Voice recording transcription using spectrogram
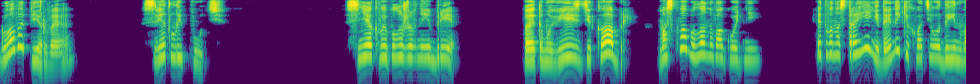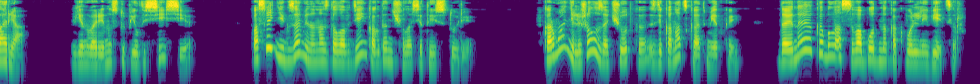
Глава первая. Светлый путь. Снег выпал уже в ноябре, поэтому весь декабрь Москва была новогодней. Этого настроения Дайнеке хватило до января. В январе наступила сессия. Последний экзамен она сдала в день, когда началась эта история. В кармане лежала зачетка с деканатской отметкой. Дайнека была свободна, как вольный ветер.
